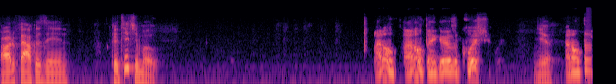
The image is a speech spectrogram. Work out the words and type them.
Are the Falcons in contention mode? I don't. I don't think there's a question. Yeah, I don't think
